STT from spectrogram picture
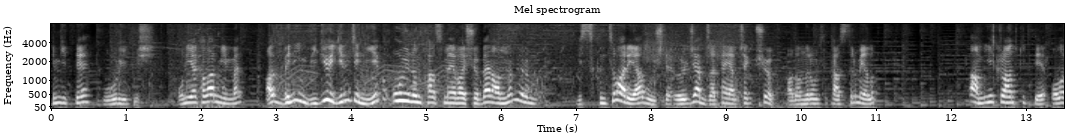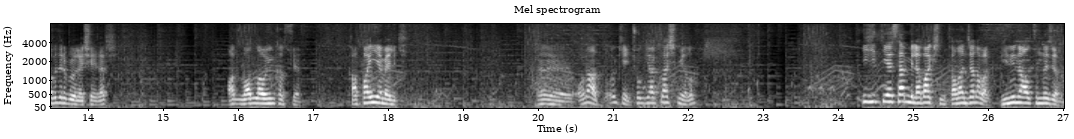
Kim gitti? Uğur gitmiş. Onu yakalar mıyım ben? Abi benim videoya girince niye bu oyunum kasmaya başlıyor? Ben anlamıyorum. Bir sıkıntı var ya bu işte. Öleceğim zaten yapacak bir şey yok. Adamlara ulti kastırmayalım. Tamam ilk round gitti. Olabilir böyle şeyler. Abi vallahi oyun kasıyor. Kafayı yemelik. He, onu attı. Okey çok yaklaşmayalım. Bir hit yesem bile bak şimdi kalan cana bak. Binin altında canım.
